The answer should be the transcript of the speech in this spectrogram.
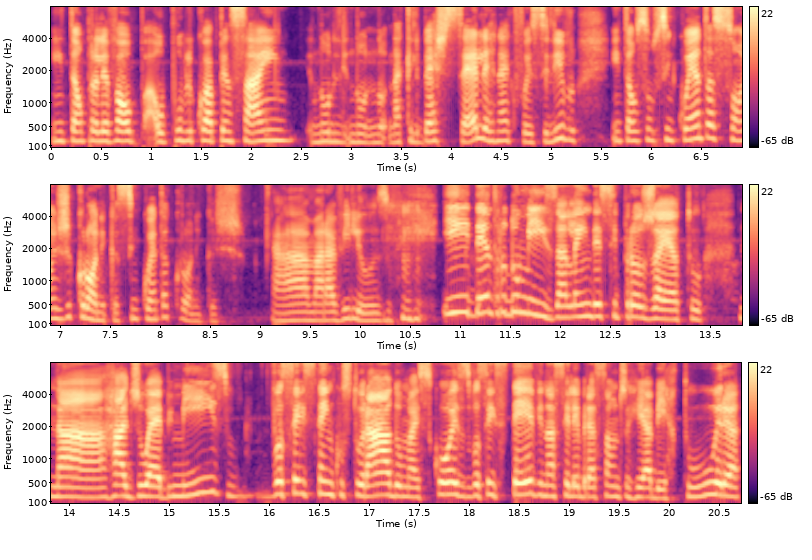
Então, para levar o, o, público a pensar em, no, no, no, naquele best-seller, né? Que foi esse livro. Então, são 50 sons de crônicas, 50 crônicas. Ah, maravilhoso. e dentro do MIS, além desse projeto na Rádio Web MIS, vocês têm costurado mais coisas? Você esteve na celebração de reabertura,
